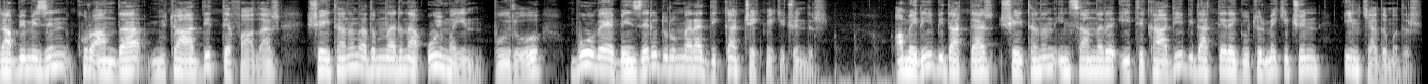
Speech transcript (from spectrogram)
Rabbimizin Kur'an'da müteaddit defalar şeytanın adımlarına uymayın buyruğu bu ve benzeri durumlara dikkat çekmek içindir. Ameli bidatler şeytanın insanları itikadi bidatlere götürmek için ilk adımıdır.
